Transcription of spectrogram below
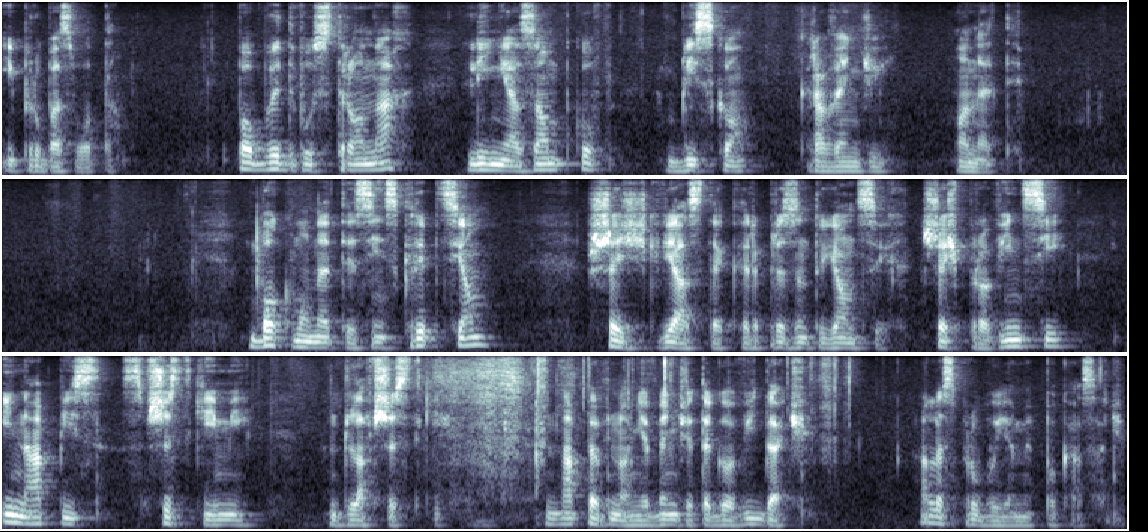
i próba złota. Po obydwu stronach linia ząbków blisko krawędzi monety. Bok monety z inskrypcją, sześć gwiazdek reprezentujących sześć prowincji i napis z wszystkimi dla wszystkich. Na pewno nie będzie tego widać, ale spróbujemy pokazać.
